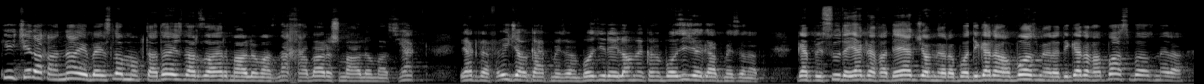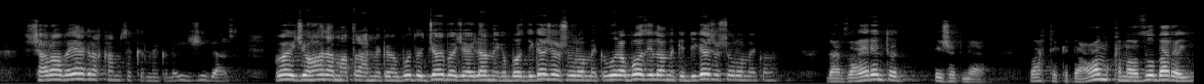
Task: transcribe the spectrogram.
که چی رقم؟ نه به اسلام مبتدایش در ظاهر معلوم است نه خبرش معلوم است. یک یک دفعه اینجا گپ می‌زنه بازی اعلام می‌کنه بازی جا گپ می‌زند. گپ سود یک دفعه در یک جا میاره با دیگر دفعه باز میاره دیگر دفعه باز باز میاره شراب یک رقم ذکر می‌کنه این جیب است. گاهی جهاد مطرح می‌کنه بود جای با جای اعلام می‌کنه باز دیگر جا شروع می‌کنه او را باز اعلام می‌کنه دیگر جا شروع می‌کنه. در ظاهر تو پیشت میاد وقتی که در عمق موضوع برای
